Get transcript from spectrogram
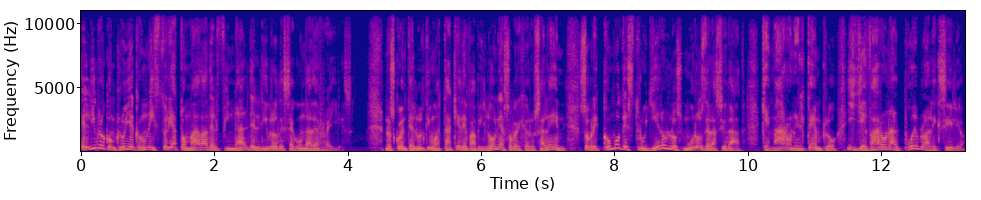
El libro concluye con una historia tomada del final del libro de Segunda de Reyes. Nos cuenta el último ataque de Babilonia sobre Jerusalén, sobre cómo destruyeron los muros de la ciudad, quemaron el templo y llevaron al pueblo al exilio.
